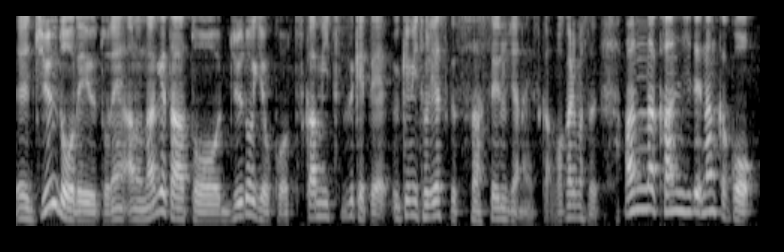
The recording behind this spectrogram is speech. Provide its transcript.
え柔道でいうとね、あの投げた後柔道着をこう掴み続けて、受け身取りやすくさせるじゃないですか。わかります？あんな感じで、なんかこ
